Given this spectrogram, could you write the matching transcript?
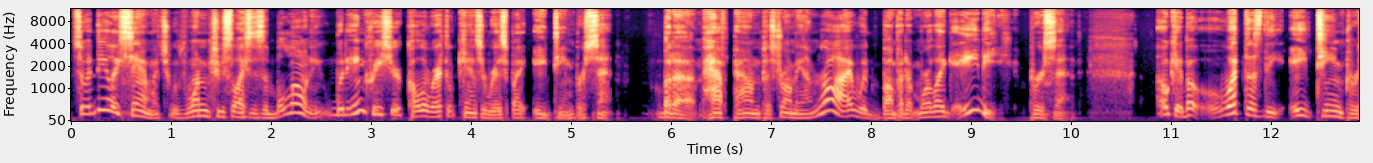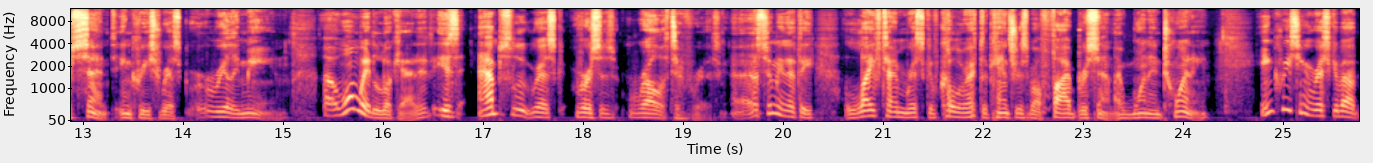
So a daily sandwich with one or two slices of bologna would increase your colorectal cancer risk by 18%. But a half-pound pastrami on rye would bump it up more like 80%. OK, but what does the 18% increased risk really mean? Uh, one way to look at it is absolute risk versus relative risk. Uh, assuming that the lifetime risk of colorectal cancer is about 5%, like 1 in 20, increasing your risk about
